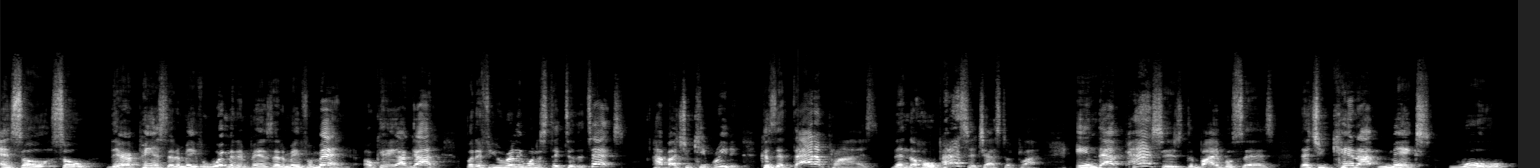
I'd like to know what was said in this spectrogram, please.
And so, so there are pants that are made for women and pants that are made for men. Okay, I got it. But if you really want to stick to the text, how about you keep reading? Because if that applies, then the whole passage has to apply. In that passage, the Bible says that you cannot mix wool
